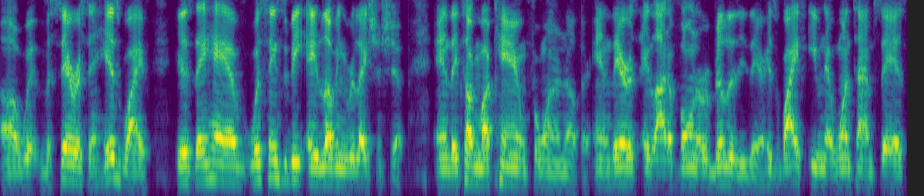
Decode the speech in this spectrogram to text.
uh, with Viserys and his wife is they have what seems to be a loving relationship and they talk about caring for one another and there's a lot of vulnerability there his wife even at one time says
